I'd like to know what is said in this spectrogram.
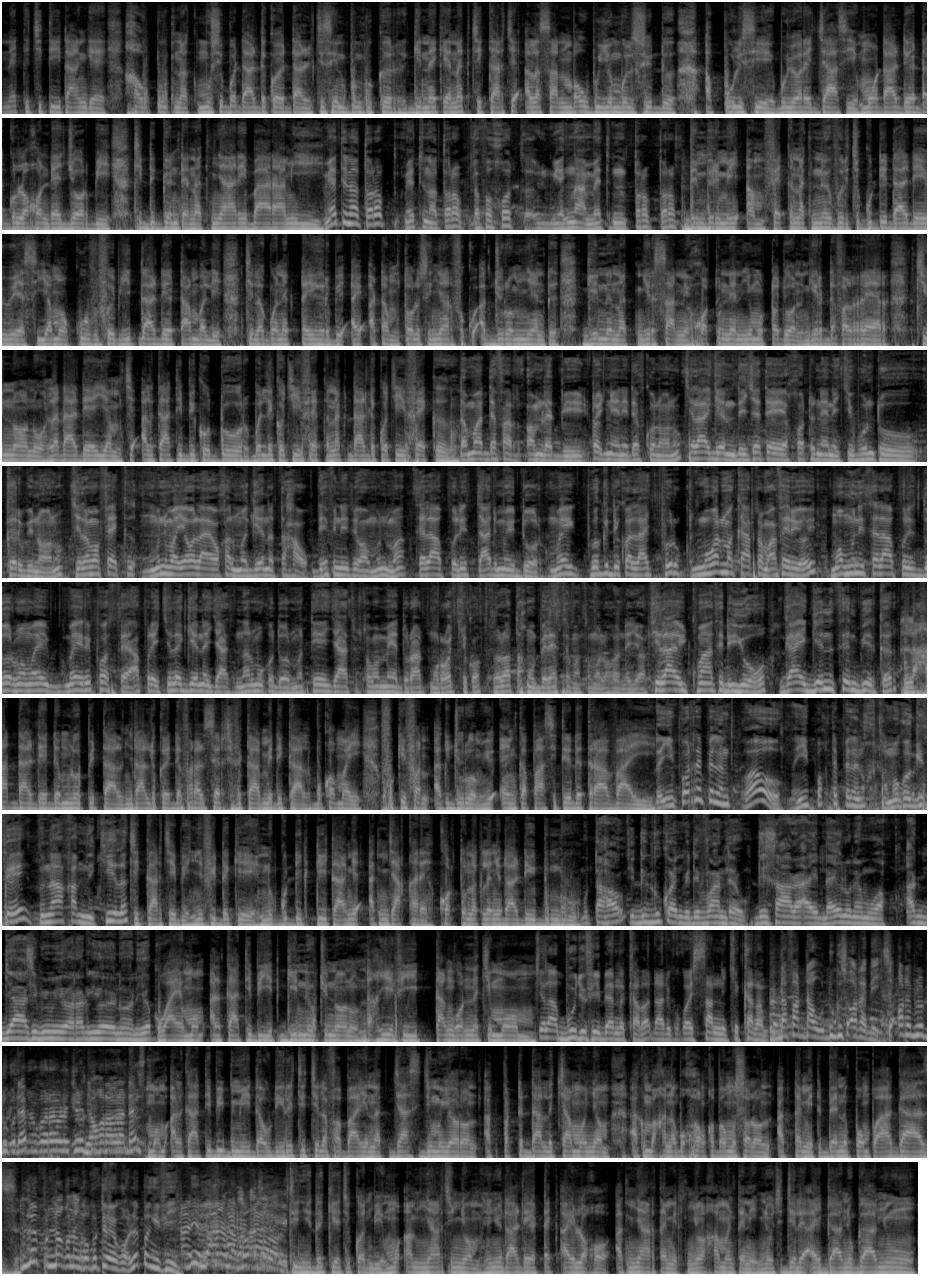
nekk ci tiitaange xaw tuut nag musiba daal di koy dal ci seen buntu kër gi nekkee nag ci quartier Alassane Mbaw bu yëmbal sud ab policier bu yore jaas yi moo daal dee dagg loxo ndeyjoor bi ci diggante nag ñaari baaraam yi. metti na torop metti na torop dafa xóot yëg naa metti na torop torop. bi mbir mi am fekk nag 9h ci guddi daal dee wees yamoo couvre-feu bi daal dee tàmbali ci la gonek tailleur bi ay atam toll si ñaar fukk ak juróom-ñeent génn nag ngir sànni xottu nen yi mu tojoon ngir defal reer ci noonu la daal dee yem ci alkaati bi ko dóor ba li ko ciy fekk nag daal di ko ciy fekk. dama defar omelette bi toj nee ni def ko noonu ci laa génn di jotee xottu nee ni ci buntu kër bi noonu ci la ma fekk mun ma yow laay waxal ma génn taxaw définitivement mun ma c'est la police daal di may dóor may bëgg di ko laaj pour mu war ma kartam affaire yooyu moom mu ni c'est la police dóor ma may may riposter après ci la génn jaasi nar ma ko dóor ma téye jaasi sama main droite mu rocc ko looloo tax mu blessé ma sama loxo ndeyjoor ci laay commencé di yóoxu gars yi génn seen biir kër laxaat daal dee dem l'hôpital ñu daal di koy defaral certificat médical bu ko may fukki fan ak juróom yu incapacité de travail dañuy porter plainte waaw dañuy porter plainte moo ko gisee du naa xam ni kii la ci quartier bi ñi fi dëkkee nu guddik tiitaange ak njàqare kortu nag la ñu daal di dund. mu taxaw ci diggu koñ bi di vanté wu di saaga ay ndey lu ne mu wax ak jaasi bi mu yor ak yooyu noonu yëpp. waaye moom alkaati bi it génnew ci noonu ndax yëf yi tàngoon na ci moom. ci laa buuju fii benn kaba daal di ko koy sànni ci kanam. dafa daw dugg si oto bi si oto bi la dugg dem ñoo ko rawale dem. moom alkaati bi bi muy daw di rëcc ci la fa bàyyi nag jaasi ji mu yoroon ak patt dàll càmmoñam ak mbaxana bu xonq ba mu soloon ak tamit benn pompe à gaz. lépp nangu nañ ko bu téye ko lépp a ngi fii. lii mbaxana la moo ko soloon. ci ñi dëkkee ci koñ bi mu am ñaar ci ñoom ñu ñu daal dee teg ay loxo ak ñaar tamit ñoo xamante ni ñoo ci jëlee ay gaañu gaañu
